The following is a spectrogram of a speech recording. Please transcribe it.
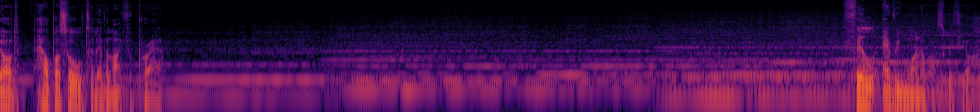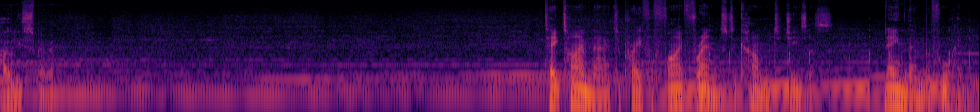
God, help us all to live a life of prayer. Fill every one of us with your Holy Spirit. Take time now to pray for five friends to come to Jesus. Name them before Him.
